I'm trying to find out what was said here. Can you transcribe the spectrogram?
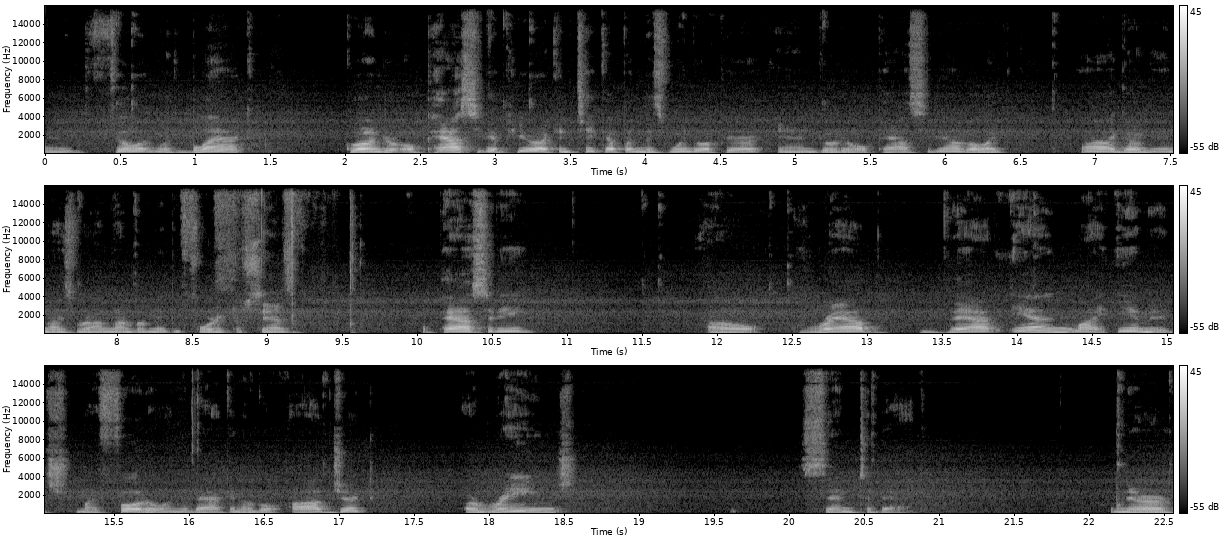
and fill it with black. Go under opacity up here. I can take up on this window up here and go to opacity. I'll go like, oh, I go a nice round number, maybe 40%. Opacity. I'll grab that and my image, my photo in the back, and I'll go Object, Arrange, Send to Back. And there,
